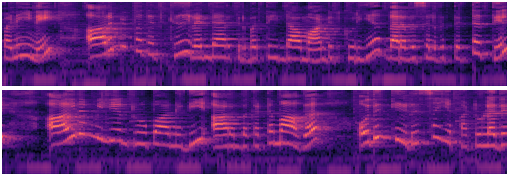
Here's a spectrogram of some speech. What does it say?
பணியினை ஆரம்பிப்பதற்கு இரண்டாயிரத்தி இருபத்தி ஐந்தாம் ஆண்டிற்குரிய வரவு செலவு திட்டத்தில் ஆயிரம் மில்லியன் ரூபாய் நிதி ஆரம்ப கட்டமாக ஒதுக்கீடு செய்யப்பட்டுள்ளது.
